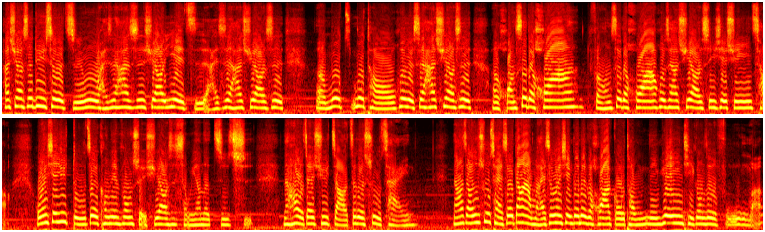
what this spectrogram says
它需要是绿色的植物，还是它是需要叶子，还是它需要是？呃，木木头，或者是它需要是呃黄色的花、粉红色的花，或者它需要是一些薰衣草。我会先去读这个空间风水需要是什么样的支持，然后我再去找这个素材。然后找出素材之后，当然我们还是会先跟那个花沟通，你愿意提供这个服务吗？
